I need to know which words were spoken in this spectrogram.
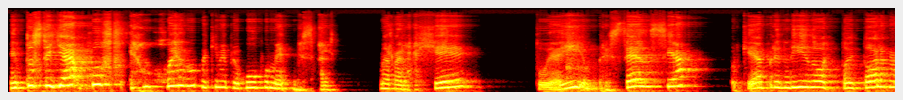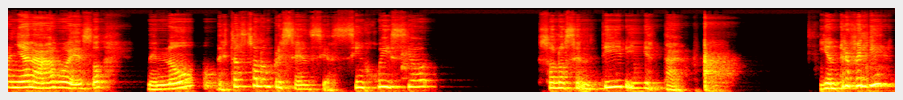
Entonces ya, uff, es un juego, ¿para me preocupo? Me, me, me relajé, estuve ahí en presencia, porque he aprendido, estoy todas las mañanas, hago eso, de no, de estar solo en presencia, sin juicio, solo sentir y estar. Y entré feliz,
